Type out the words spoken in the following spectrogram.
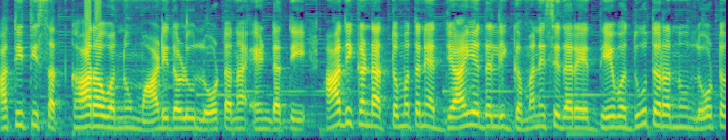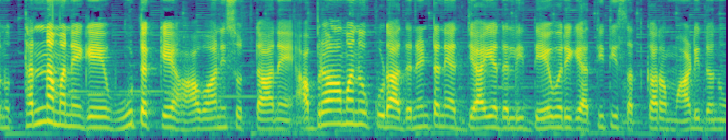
ಅತಿಥಿ ಸತ್ಕಾರವನ್ನು ಮಾಡಿದಳು ಲೋಟನ ಹೆಂಡತಿ. ಆದಿಕಂಡ ಹತ್ತೊಂಬತ್ತನೇ ಅಧ್ಯಾಯದಲ್ಲಿ ಗಮನಿಸಿದರೆ ದೇವದೂತರನ್ನು ಲೋಟನು ತನ್ನ ಮನೆಗೆ ಊಟಕ್ಕೆ ಆಹ್ವಾನಿಸುತ್ತಾನೆ. ಅಬ್ರಾಹ್ಮನು ಕೂಡ ಹದಿನೆಂಟನೇ ಅಧ್ಯಾಯದಲ್ಲಿ ದೇವರಿಗೆ ಅತಿಥಿ ಸತ್ಕಾರ ಮಾಡಿದನು.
